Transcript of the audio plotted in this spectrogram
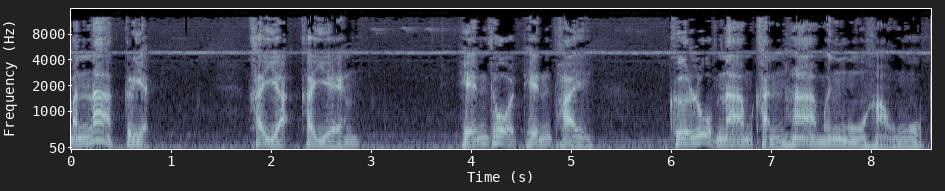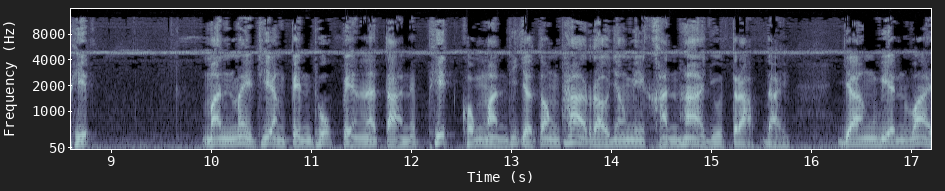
มันน่าเกลียด ขยะขยง เห็นโทษเห็นภัย คือรูปนามขันห้าเหมือนงูเห่างูพิษ มันไม่เที่ยงเป็นทุกข์เป็นอนัตตาเนี่ยพิษของมันที่จะต้องถ้าเรายังมีขันห้าอยู่ตราบใด ยังเวียนว่าย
